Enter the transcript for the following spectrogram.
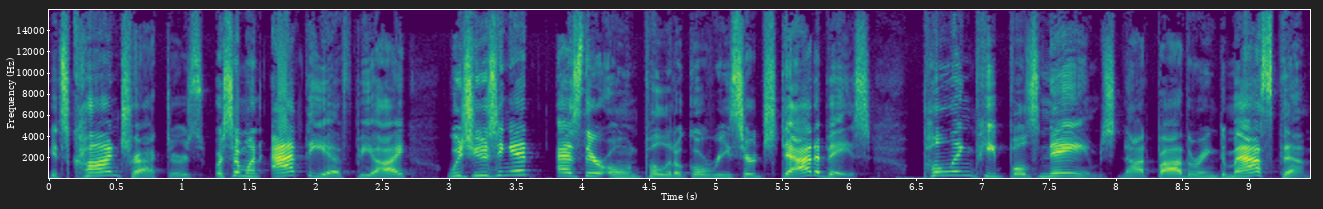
its contractors, or someone at the FBI was using it as their own political research database, pulling people's names, not bothering to mask them,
